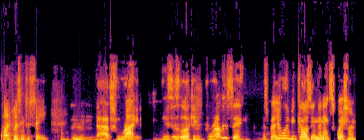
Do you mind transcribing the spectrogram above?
Quite pleasing to see. Mm, that's right. This is looking promising, especially because in the next question,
